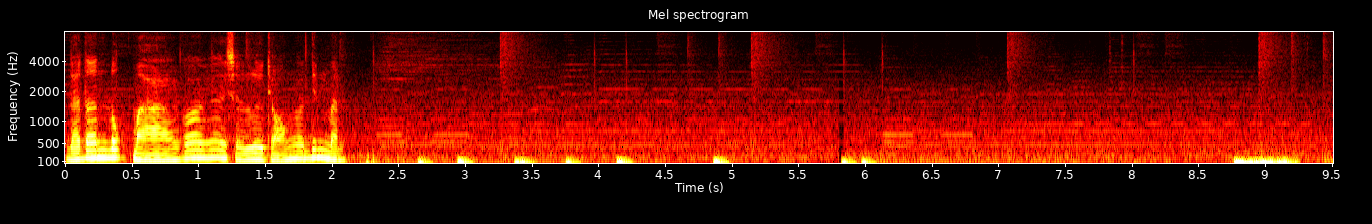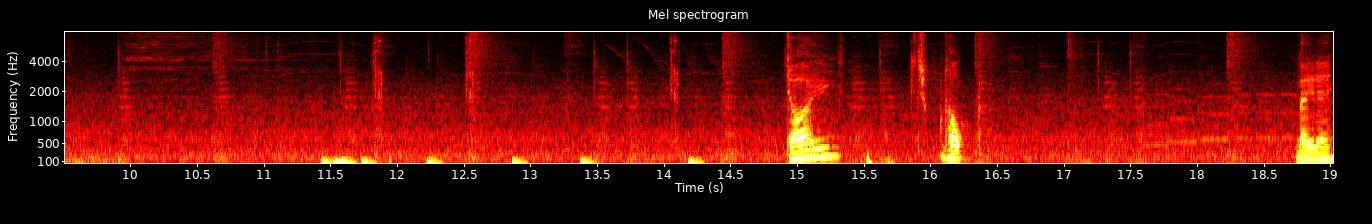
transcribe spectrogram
Đã đến lúc mà có cái sự lựa chọn của chính mình. Chói súng thục đây đây.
